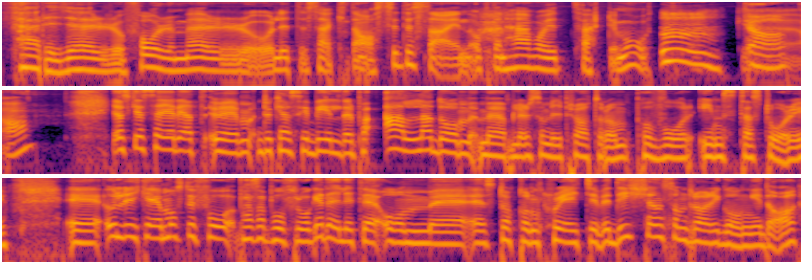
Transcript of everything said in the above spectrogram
färger och former och lite så här knasig design och den här var ju tvärt emot. Mm. Och, Ja. eh, ja. Jag ska säga det att eh, du kan se bilder på alla de möbler som vi pratar om på vår Insta-story. Eh, Ulrika, jag måste få passa på att fråga dig lite om eh, Stockholm Creative Edition som drar igång idag.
